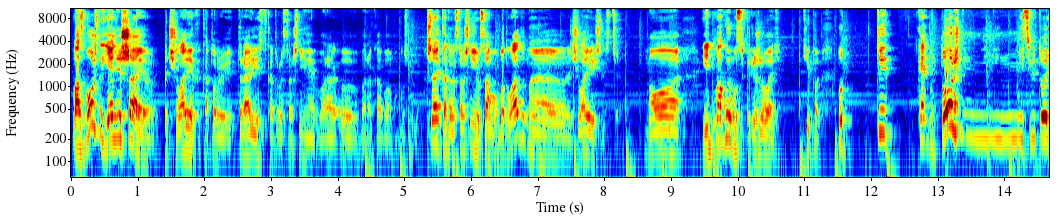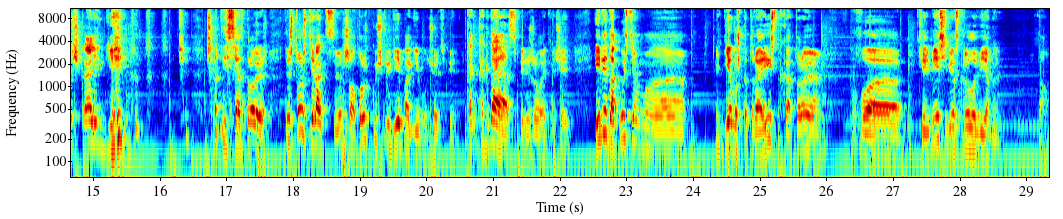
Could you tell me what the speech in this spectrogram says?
Возможно, я лишаю человека, который террорист, который страшнее Барак, э, Барака Обамы, господи. Человек, который страшнее Усама Бен Ладена, человечности. Но я не могу ему сопереживать. Типа, ну ты как бы тоже не цветочек аленький. Что ты себя строишь? Ты же тоже теракт совершал, тоже куча людей погибло, что теперь? Как, когда переживать начать? Или, допустим, э, девушка-террористка, которая в э, тюрьме себе вскрыла вены. Там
